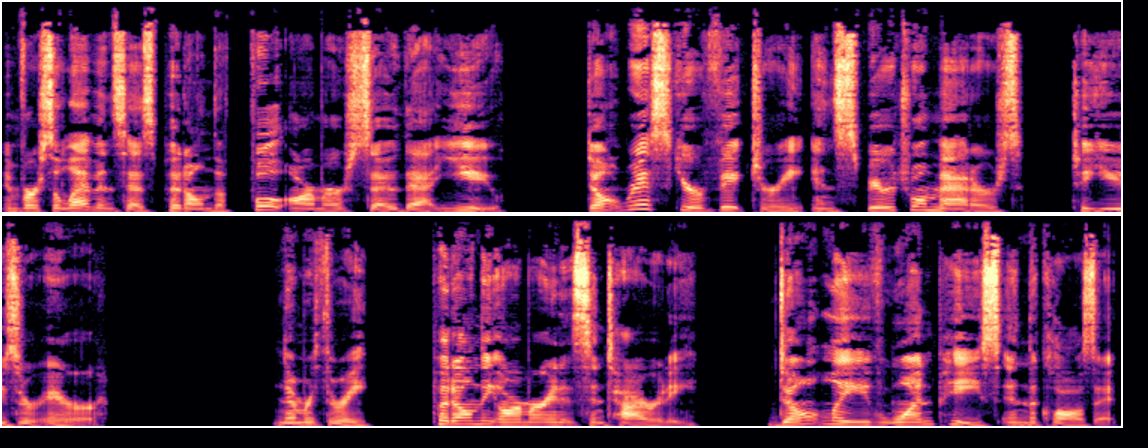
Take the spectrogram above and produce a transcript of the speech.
And verse 11 says, Put on the full armor so that you don't risk your victory in spiritual matters to user error. Number three, put on the armor in its entirety. Don't leave one piece in the closet.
